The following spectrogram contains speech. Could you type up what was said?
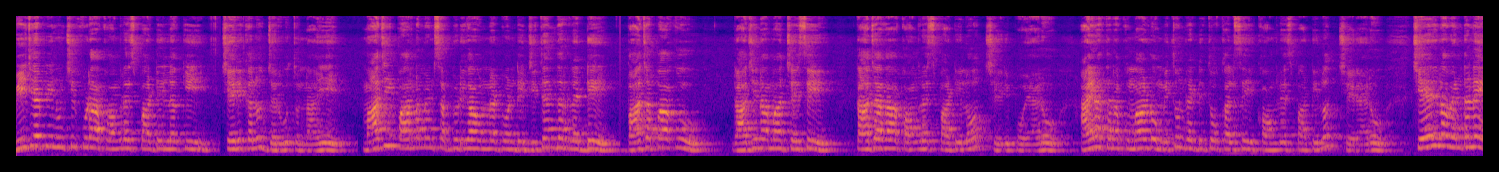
బీజేపీ నుంచి కూడా కాంగ్రెస్ పార్టీలకి చేరికలు జరుగుతున్నాయి. మాజీ పార్లమెంట్ సభ్యుడిగా ఉన్నటువంటి జితేందర్ రెడ్డి భాజపాకు రాజీనామా చేసి తాజాగా కాంగ్రెస్ పార్టీలో చేరిపోయారు. ఆయన తన కుమారుడు మిథున్ రెడ్డితో కలిసి కాంగ్రెస్ పార్టీలో చేరారు. చేరిన వెంటనే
